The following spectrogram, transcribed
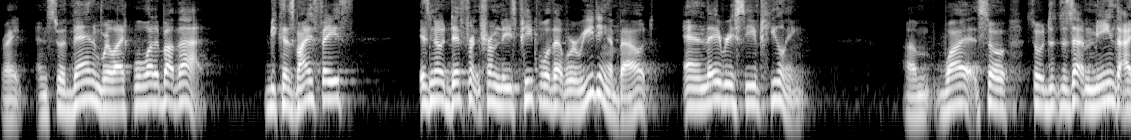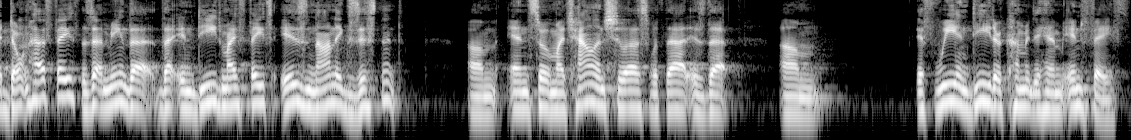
right? And so then we're like, well, what about that? Because my faith is no different from these people that we're reading about, and they received healing. Um, why? So, so does that mean that I don't have faith? Does that mean that, that indeed my faith is non existent? Um, and so, my challenge to us with that is that um, if we indeed are coming to Him in faith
